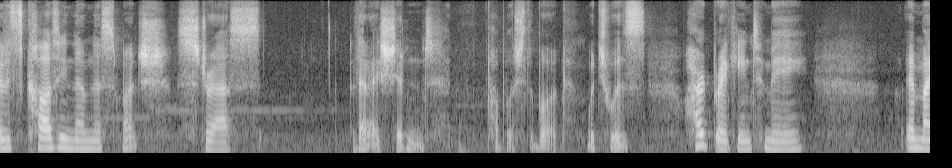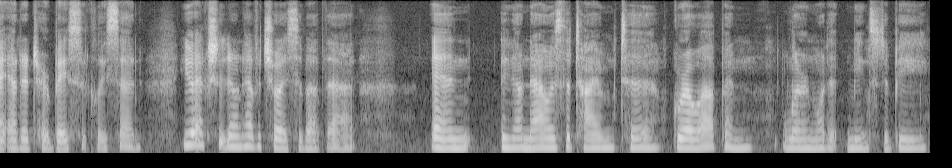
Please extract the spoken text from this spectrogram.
if it's causing them this much stress that I shouldn't publish the book, which was heartbreaking to me. And my editor basically said, You actually don't have a choice about that. And, you know, now is the time to grow up and learn what it means to be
